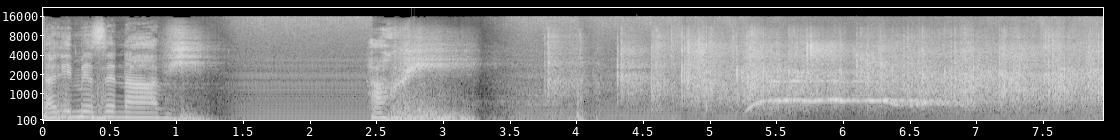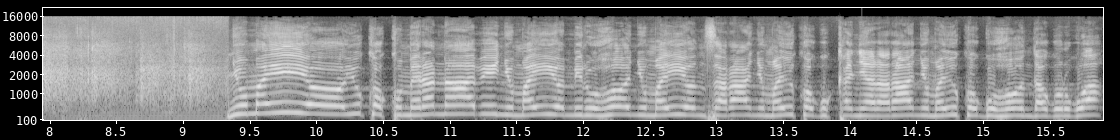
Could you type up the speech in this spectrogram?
Nari imeze nabi. Ahwi nyuma y'iyo y'uko kumera nabi nyuma y'iyo miruho nyuma y'iyo nzara nyuma y'uko gukanyarara nyuma y'uko guhondagurwa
